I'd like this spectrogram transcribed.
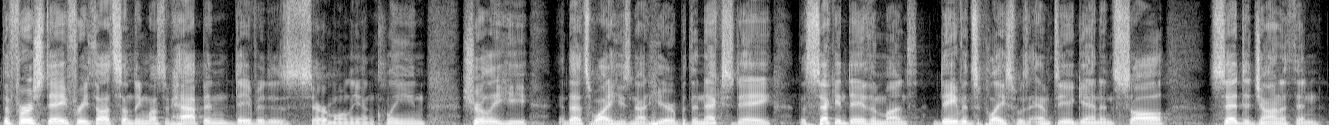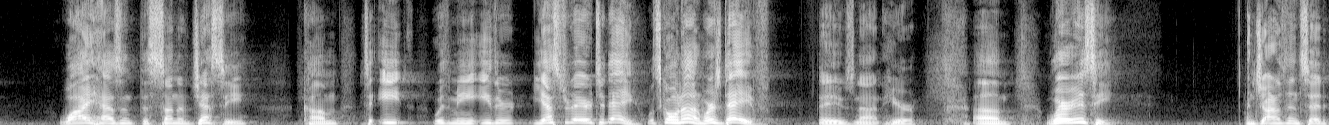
the first day, for he thought something must have happened. David is ceremonially unclean. Surely he that's why he's not here. But the next day, the second day of the month, David's place was empty again, and Saul said to Jonathan, Why hasn't the son of Jesse come to eat with me either yesterday or today? What's going on? Where's Dave? Dave's not here. Um, where is he? And Jonathan said,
